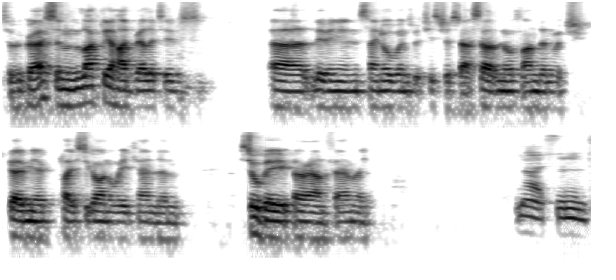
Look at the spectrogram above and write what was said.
to progress, and luckily I had relatives uh, living in St Albans, which is just outside of North London, which gave me a place to go on the weekend and still be around family. Nice. And,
